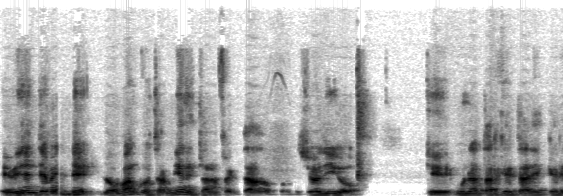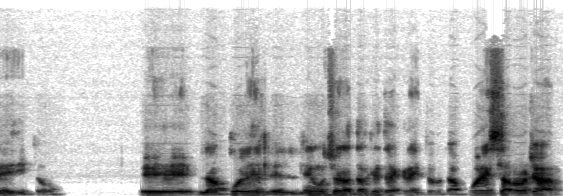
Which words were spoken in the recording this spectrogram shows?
evidentemente los bancos también están afectados, porque yo digo que una tarjeta de crédito, eh, la puede, el negocio de la tarjeta de crédito la puede desarrollar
